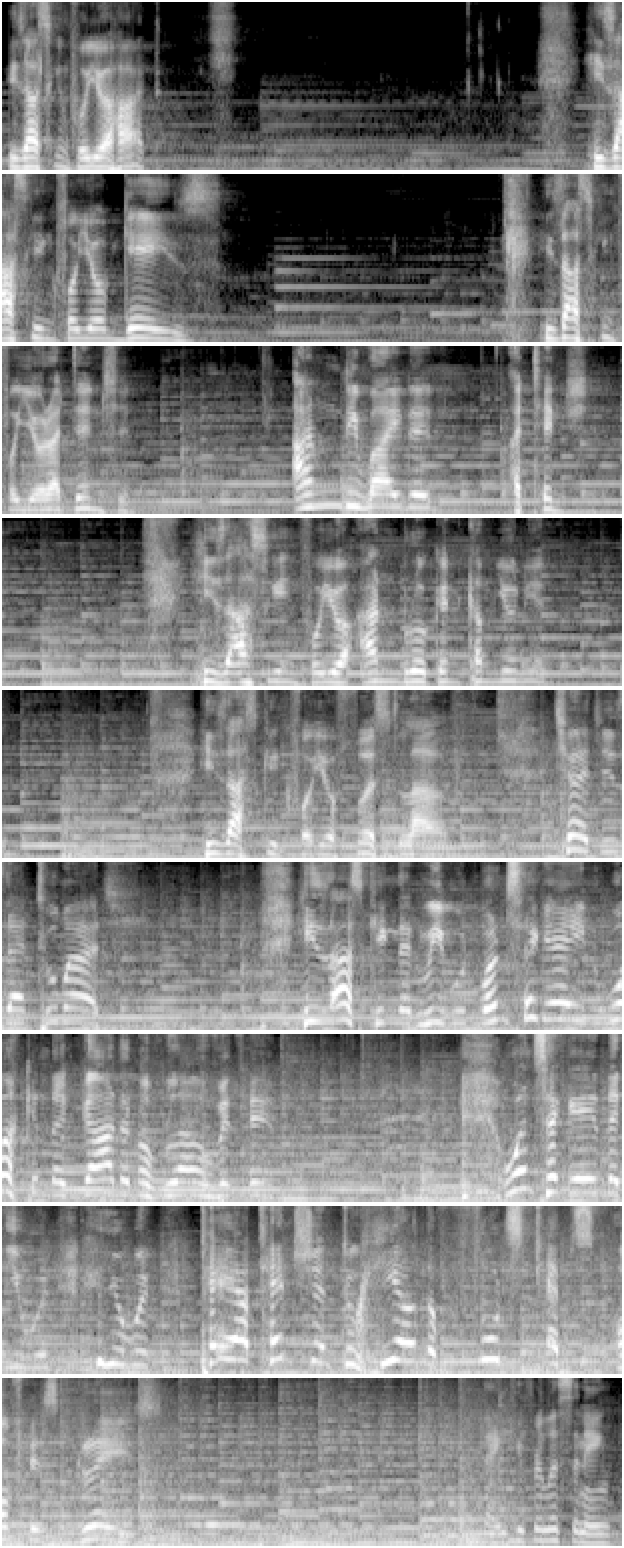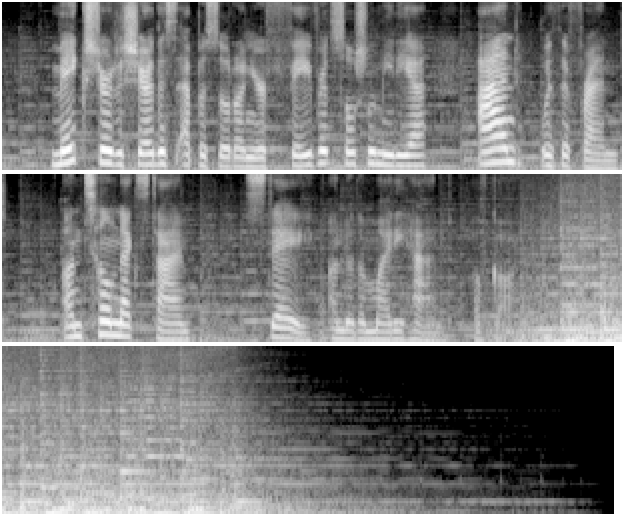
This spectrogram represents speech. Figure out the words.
He's asking for your heart. He's asking for your gaze. He's asking for your attention. Undivided attention. He's asking for your unbroken communion. He's asking for your first love. Church, is that too much? He's asking that we would once again walk in the garden of love with Him. Once again, that you would, you would pay attention to hear the footsteps of His grace. Thank you for listening. Make sure to share this episode on your favorite social media and with a friend. Until next time, stay under the mighty hand of God.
